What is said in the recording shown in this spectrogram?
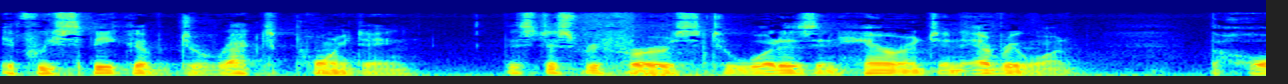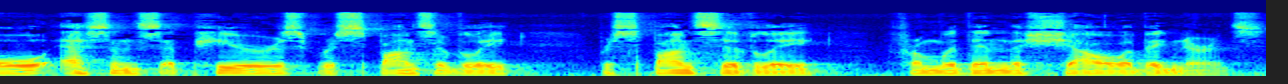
If we speak of direct pointing, this just refers to what is inherent in everyone. The whole essence appears responsively, responsively from within the shell of ignorance.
